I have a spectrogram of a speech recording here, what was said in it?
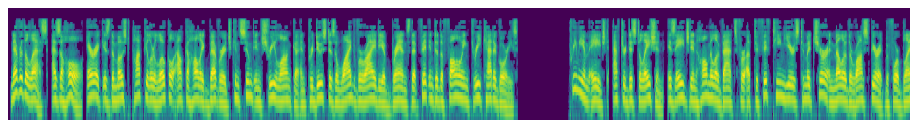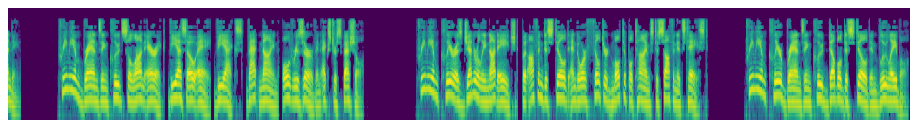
Nevertheless, as a whole, arrack is the most popular local alcoholic beverage consumed in Sri Lanka and produced as a wide variety of brands that fit into the following three categories. Premium aged, after distillation, is aged in Halmila vats for up to 15 years to mature and mellow the raw spirit before blending. Premium brands include Ceylon Arrack, VSOA, VX, VAT 9, Old Reserve and Extra Special. Premium clear is generally not aged, but often distilled and or filtered multiple times to soften its taste. Premium clear brands include double distilled and blue label.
